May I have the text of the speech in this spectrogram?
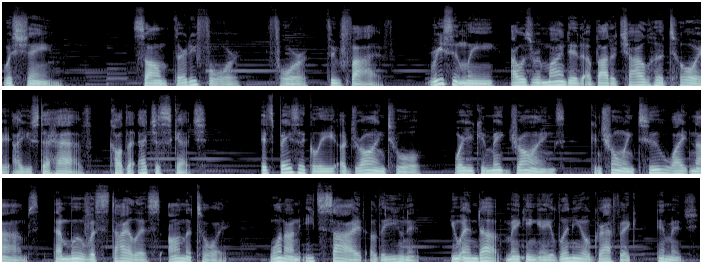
with shame. Psalm 34 4 through 5. Recently, I was reminded about a childhood toy I used to have called the Etch a Sketch. It's basically a drawing tool where you can make drawings controlling two white knobs that move a stylus on the toy, one on each side of the unit. You end up making a lineographic image.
